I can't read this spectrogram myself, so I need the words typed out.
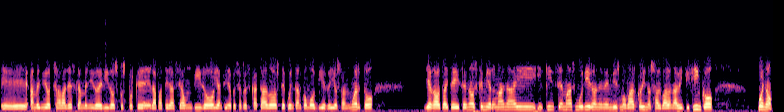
eh, han venido chavales que han venido heridos pues porque la patera se ha hundido y han tenido que ser rescatados, te cuentan como 10 de ellos han muerto. Llega otra y te dice, no, es que mi hermana y, y 15 más murieron en el mismo barco y nos salvaron a 25. Bueno,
